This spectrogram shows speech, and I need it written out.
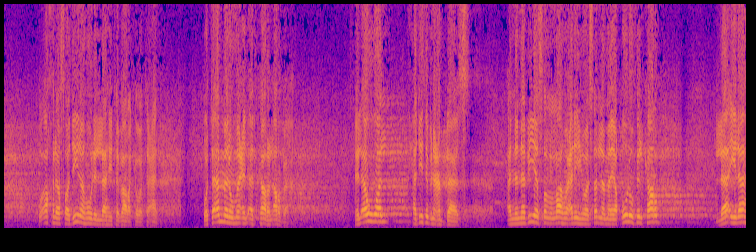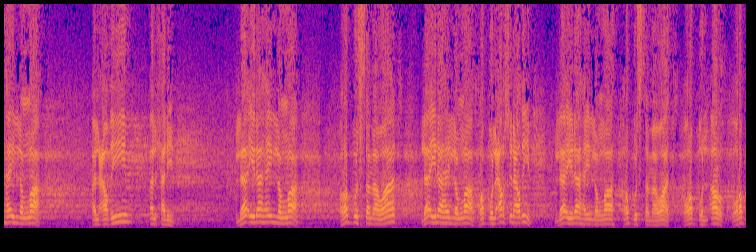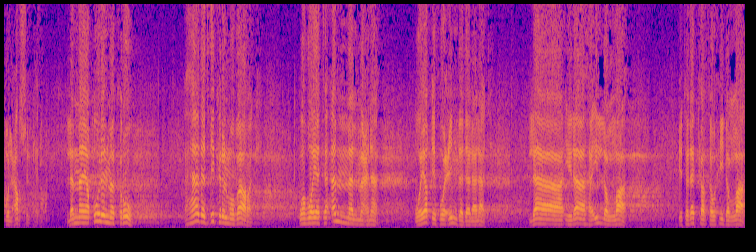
وأخلص دينه لله تبارك وتعالى. وتأملوا معي الأذكار الأربعة. الأول حديث ابن عباس أن النبي صلى الله عليه وسلم يقول في الكرب لا إله إلا الله العظيم الحليم. لا إله إلا الله رب السماوات لا إله إلا الله رب العرش العظيم. لا إله إلا الله رب السماوات ورب الأرض ورب العرش الكريم. لما يقول المكروه هذا الذكر المبارك وهو يتأمل معناه ويقف عند دلالاته. لا إله إلا الله يتذكر توحيد الله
